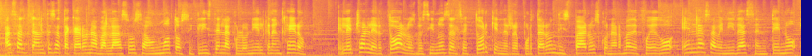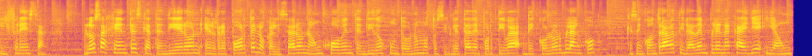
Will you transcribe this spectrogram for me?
Asaltantes atacaron a balazos a un motociclista en la colonia El Granjero. El hecho alertó a los vecinos del sector quienes reportaron disparos con arma de fuego en las avenidas Centeno y Fresa. Los agentes que atendieron el reporte localizaron a un joven tendido junto a una motocicleta deportiva de color blanco que se encontraba tirada en plena calle y a un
